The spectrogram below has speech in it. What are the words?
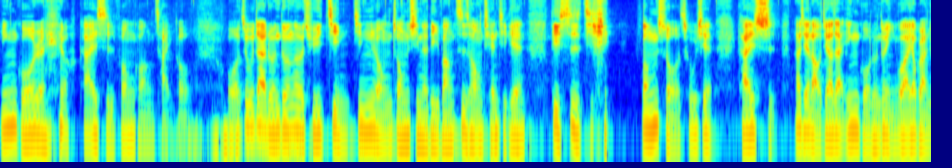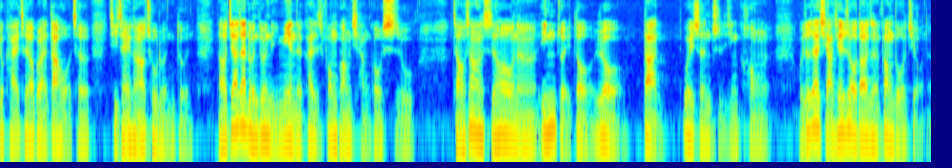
英国人又开始疯狂采购。我住在伦敦二区近金融中心的地方。自从前几天第四级封锁出现开始，那些老家在英国伦敦以外，要不然就开车，要不然搭火车，挤成一团要出伦敦。老家在伦敦里面的开始疯狂抢购食物。早上的时候呢，鹰嘴豆、肉、蛋、卫生纸已经空了。我就在想，些肉到底能放多久呢？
